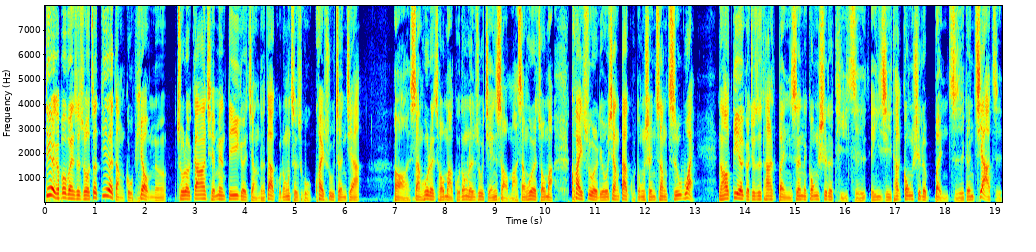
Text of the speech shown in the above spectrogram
第二个部分是说，这第二档股票呢？除了刚刚前面第一个讲的大股东持股快速增加啊，散户的筹码、股东人数减少嘛，散户的筹码快速的流向大股东身上之外，然后第二个就是它本身的公司的体质以及它公司的本质跟价值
